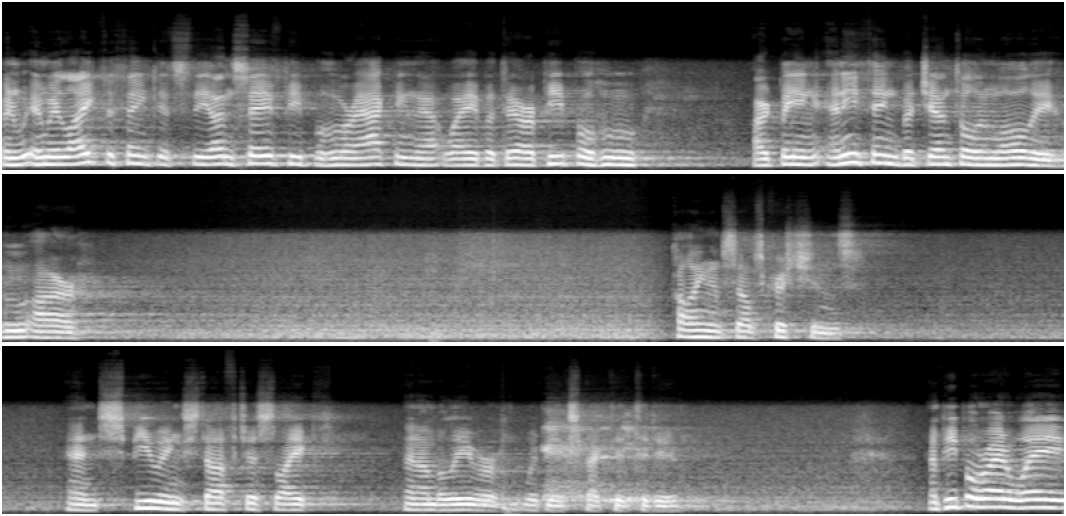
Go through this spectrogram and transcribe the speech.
and, and we like to think it's the unsaved people who are acting that way, but there are people who are being anything but gentle and lowly who are calling themselves Christians and spewing stuff just like an unbeliever would be expected to do. And people right away,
